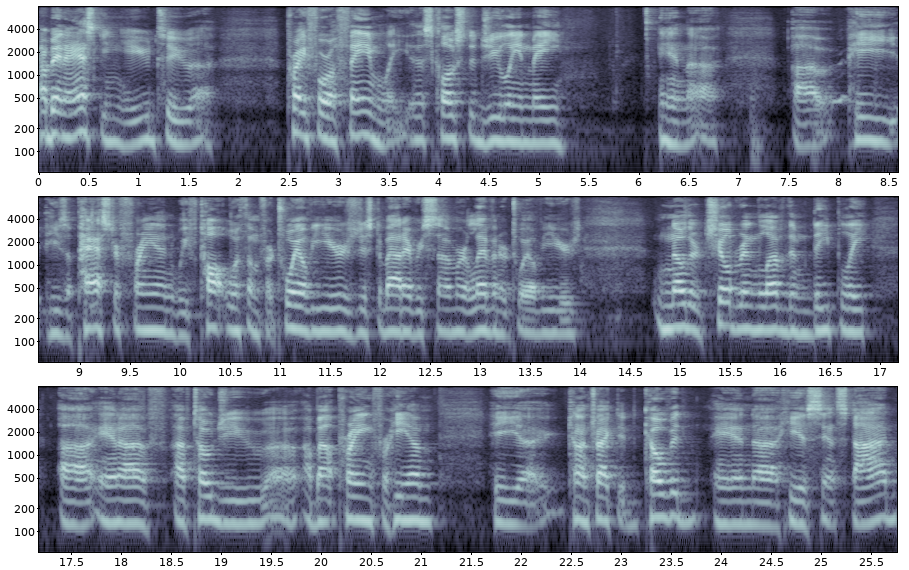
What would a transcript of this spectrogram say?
I've been asking you to uh, pray for a family that's close to Julie and me. And uh, uh, he he's a pastor friend. We've taught with him for 12 years, just about every summer, 11 or 12 years. Know their children, love them deeply. Uh, and I've I've told you uh, about praying for him. He uh, contracted COVID, and uh, he has since died.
